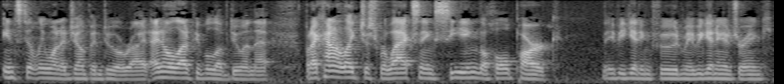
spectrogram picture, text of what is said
instantly want to jump into a ride. I know a lot of people love doing that, but I kind of like just relaxing, seeing the whole park, maybe getting food, maybe getting a drink,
